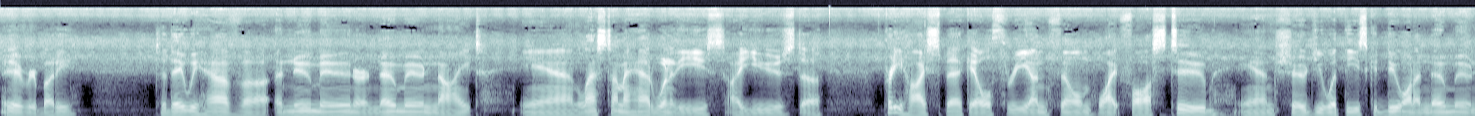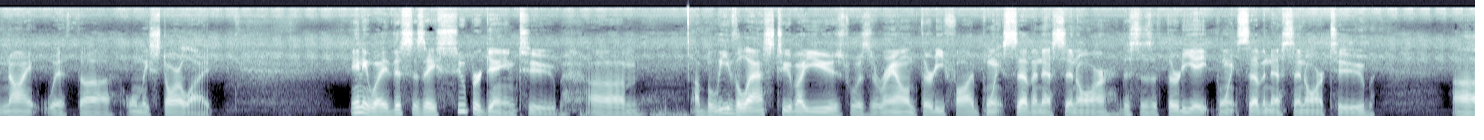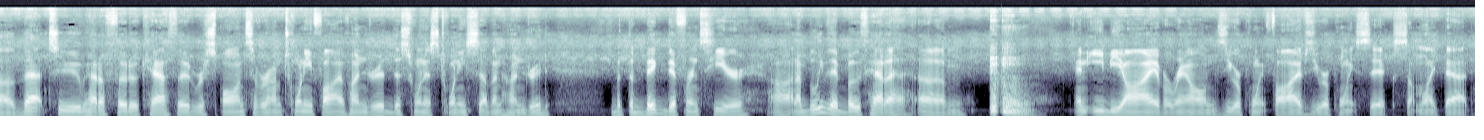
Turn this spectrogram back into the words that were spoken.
Hey everybody. Today we have uh, a new moon or no moon night and last time I had one of these I used a pretty high spec L3 unfilmed white phos tube and showed you what these could do on a no moon night with uh, only starlight. Anyway, this is a super gain tube. Um, I believe the last tube I used was around 35.7 SNR. This is a 38.7 SNR tube. Uh, that tube had a photocathode response of around 2500. This one is 2700. But the big difference here, uh, and I believe they both had a um, an EBI of around 0.5, 0.6, something like that.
